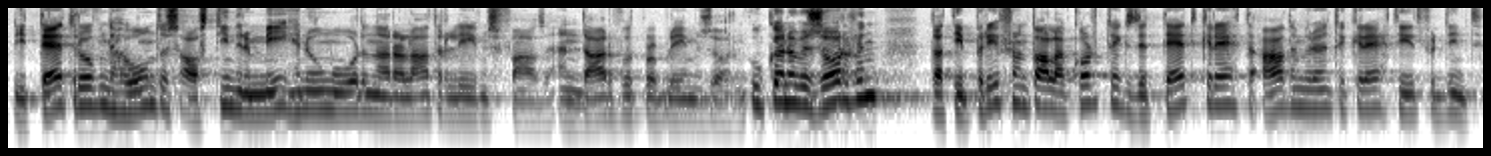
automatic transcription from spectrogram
die tijdrovende gewoontes als tiener meegenomen worden naar een latere levensfase en daarvoor problemen zorgen? Hoe kunnen we zorgen dat die prefrontale cortex de tijd krijgt, de ademruimte krijgt die het verdient?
